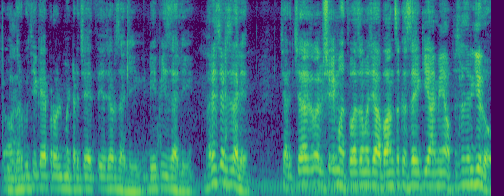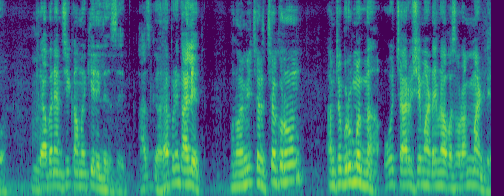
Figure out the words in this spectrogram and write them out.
किंवा घरगुती काय प्रॉब्लेम मीटरचे आहेत त्याच्यावर झाली डीपी झाली बरेच चर्चा झालेत चर्चाचा विषय महत्त्वाचा म्हणजे आबांचं कसं आहे की आम्ही ऑफिसला जर गेलो तरी आपण आमची कामं केलेलीच आहेत. आज घरापर्यंत आलेत म्हणून आम्ही चर्चा करून आमच्या ग्रुपमधनं व चार विषय मांडायला आबासावर आम्ही मांडलेत.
